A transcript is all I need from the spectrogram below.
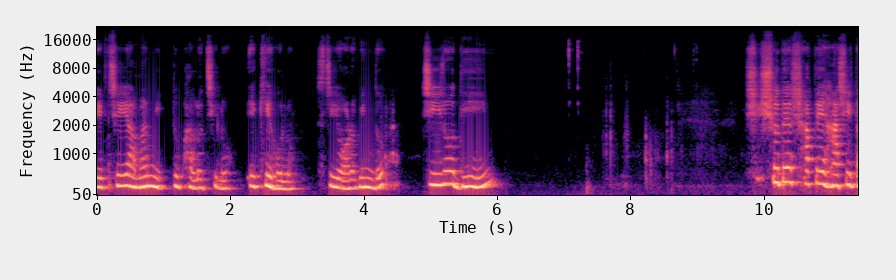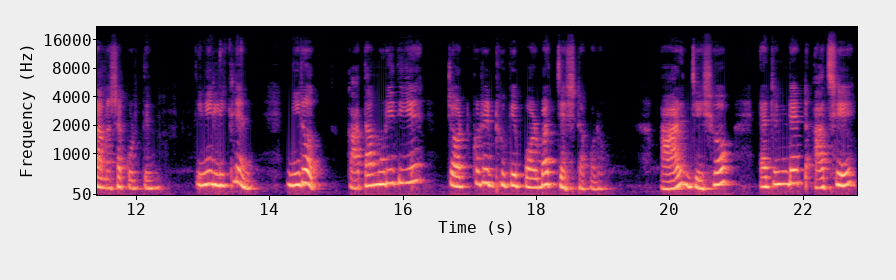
এর চেয়ে আমার মৃত্যু ভালো ছিল, এ হলো? শ্রী অরবিন্দ চিরদিন শিষ্যদের সাথে হাসি তামাশা করতেন। তিনি লিখলেন নিরত কাতামুড়ি দিয়ে চট করে ঢুকে পড়বার চেষ্টা করো। আর যেসব অ্যাটেন্ডেন্ট আছে,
